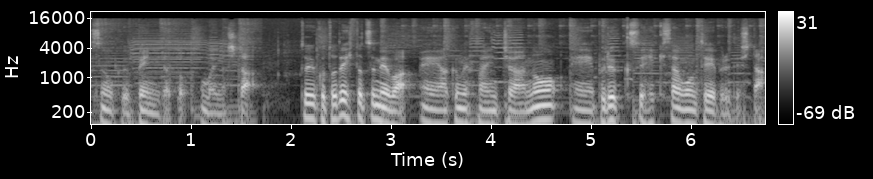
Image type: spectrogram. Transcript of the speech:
すごく便利だと思いました。ということで1つ目は、えー、アクメファニチャーの、えー、ブルックスヘキサゴンテーブルでした。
